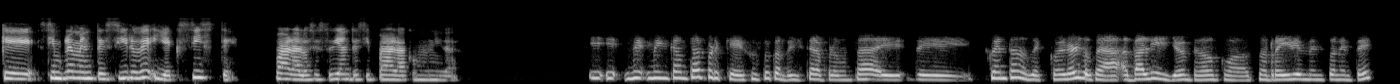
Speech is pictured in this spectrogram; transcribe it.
que simplemente sirve y existe para los estudiantes y para la comunidad. Y, me, me, encanta porque justo cuando hiciste la pregunta eh, de cuéntanos de Colors, o sea, Vale y yo empezamos como a sonreír inmensamente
